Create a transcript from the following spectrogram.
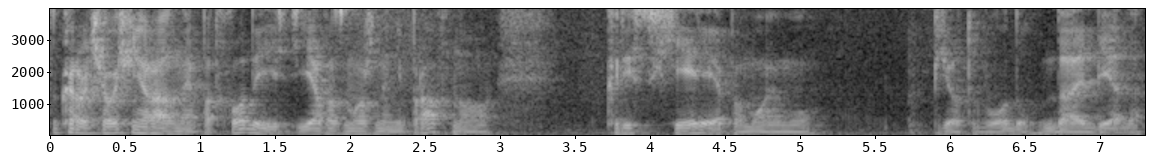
Ну, короче, очень разные подходы есть. Я, возможно, не прав, но Крис Херия, по-моему, пьет воду до обеда.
